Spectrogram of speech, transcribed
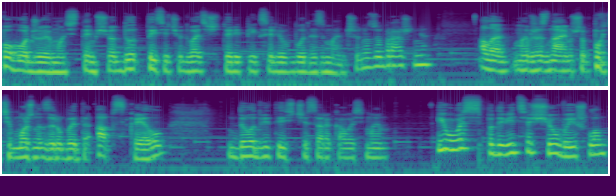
Погоджуємось з тим, що до 1024 пікселів буде зменшено зображення. Але ми вже знаємо, що потім можна зробити апскейл до 2048. І ось подивіться, що вийшло.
